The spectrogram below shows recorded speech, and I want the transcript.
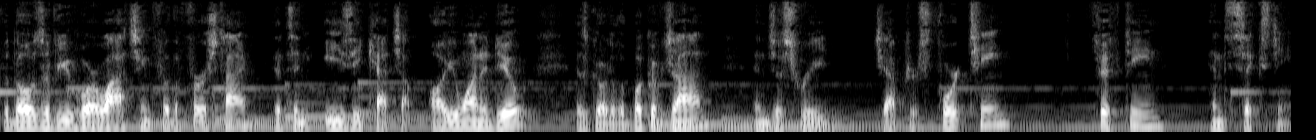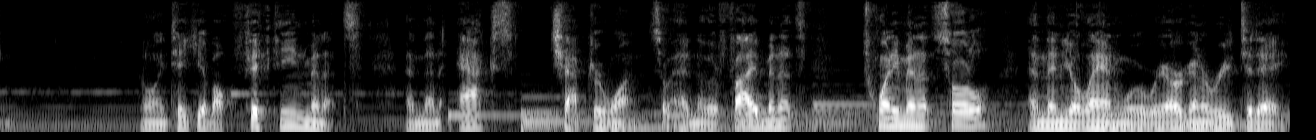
For those of you who are watching for the first time, it's an easy catch up. All you want to do is go to the book of John and just read chapters 14, 15, and 16. It'll only take you about 15 minutes. And then Acts chapter 1. So add another 5 minutes, 20 minutes total, and then you'll land where we are going to read today,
